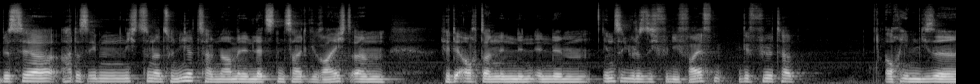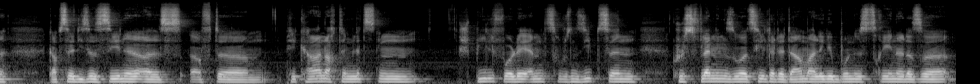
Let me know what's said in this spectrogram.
bisher hat es eben nicht zu einer Turnierteilnahme in der letzten Zeit gereicht. Ähm, ich hatte auch dann in, den, in dem Interview, das ich für die Five geführt habe, auch eben diese, gab es ja diese Szene, als auf der PK nach dem letzten Spiel vor der M 2017 Chris Fleming so erzählt hat, der damalige Bundestrainer, dass er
